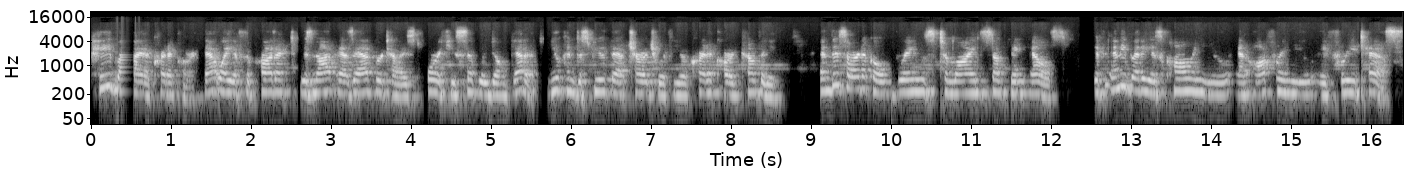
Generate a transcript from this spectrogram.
pay by a credit card. That way, if the product is not as advertised, or if you simply don't get it, you can dispute that charge with your credit card company. And this article brings to mind something else. If anybody is calling you and offering you a free test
